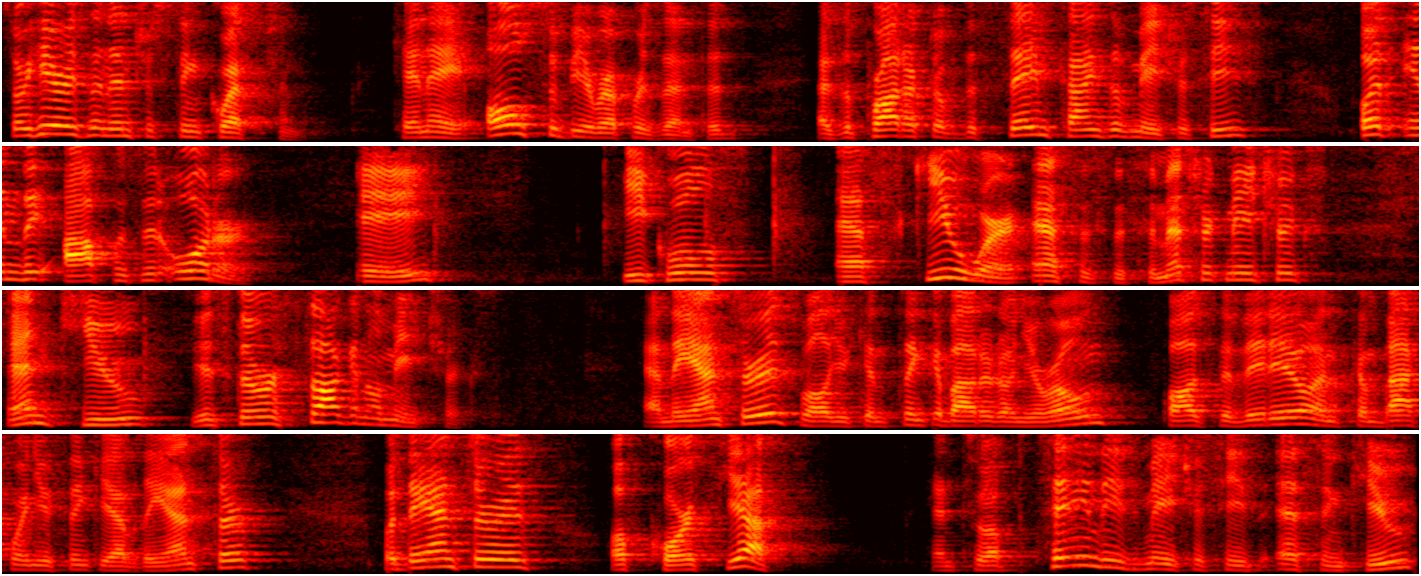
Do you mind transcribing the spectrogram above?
So here is an interesting question. Can A also be represented as a product of the same kinds of matrices, but in the opposite order? A equals SQ, where S is the symmetric matrix, and Q is the orthogonal matrix. And the answer is, well, you can think about it on your own, pause the video and come back when you think you have the answer. But the answer is, of course, yes. And to obtain these matrices S and Q,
